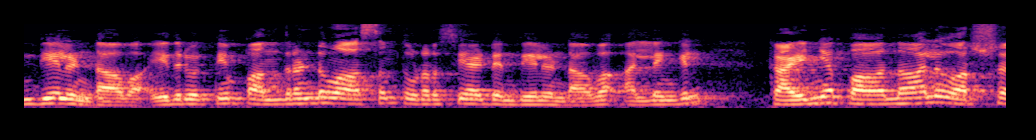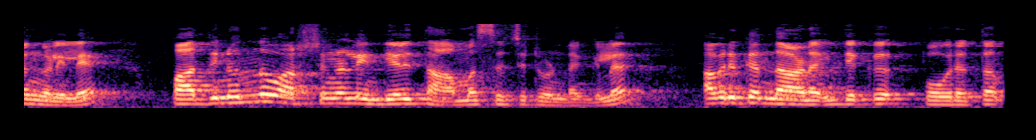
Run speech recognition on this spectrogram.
ഇന്ത്യയിൽ ഉണ്ടാവുക. ഏതൊരു വ്യക്തിയും പന്ത്രണ്ട് മാസം തുടർച്ചയായിട്ട് ഇന്ത്യയിൽ ഉണ്ടാവുക. അല്ലെങ്കിൽ കഴിഞ്ഞ പതിനാല് വർഷങ്ങളിലെ പതിനൊന്ന് വർഷങ്ങളിൽ ഇന്ത്യയിൽ താമസിച്ചിട്ടുണ്ടെങ്കിൽ അവർക്ക് എന്താണ് ഇന്ത്യയ്ക്ക് പൗരത്വം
